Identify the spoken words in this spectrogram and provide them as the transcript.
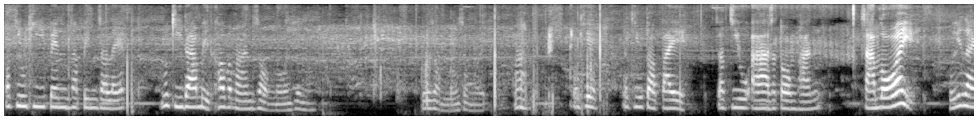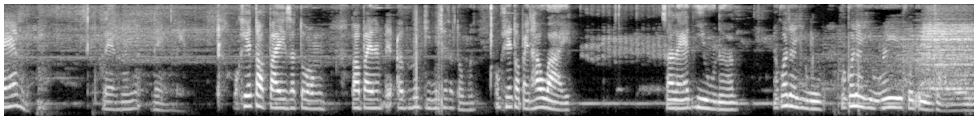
สกิลทีเป็นสปินสแลกเมื่อกี้ดาเมจเข้าประมาณสองร้อยใช่ไหมเออสองร้อยสองร้อยอะโอเคสกิลต่อไปสกิลอาร์สตองพันสามร้อยเฮ้ยแรงแรงนะเนี่ยแรงเลยโอเคต่อไปสตองต่อไปเอ่อเมื่อกี้ไม่ใช่สตองมันโอเค ต่อไปเท่าวาย สแลดฮิวนะครับ แล้วก็จะฮิวแล้วก็จะฮิวให้คนอื่นสามร้อยน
